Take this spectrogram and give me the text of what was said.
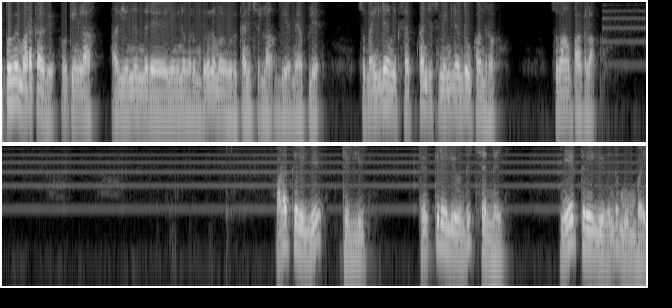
எப்போவுமே மறக்காது. ஓகேங்களா அது எந்தெந்த எங்கே வரும்ன்றது நம்ம ஒரு கணிச்சிடலாம். அப்படியே மேப்லேயே ஸோ மைண்ட்லேயே நமக்கு சப்கான்ஷியஸ் மைண்டில் வந்து உட்காந்துரும். ஸோ வாங்க பார்க்கலாம். வடக்கு ரயில்வே டெல்லி. தெற்கு ரயில்வே வந்து சென்னை மேற்கு ரயில்வே வந்து மும்பை.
